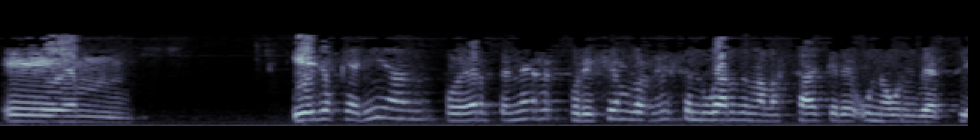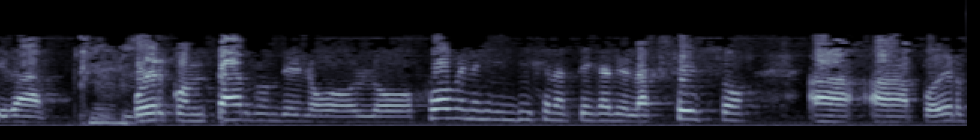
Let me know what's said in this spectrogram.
eh, y ellos querían poder tener, por ejemplo, en ese lugar de la masacre, una universidad, poder contar donde los jóvenes indígenas tengan el acceso a, a poder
